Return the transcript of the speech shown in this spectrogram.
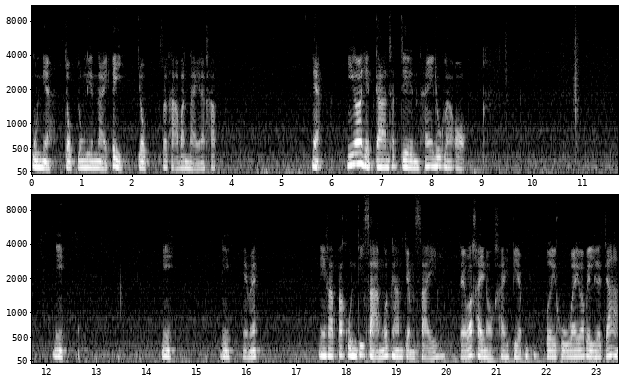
กุลเนี่ย จบโรงเรียนไหน เอ้ยจบสถาบันไหนนะครับ เนี่ย นี่ก็เหตุการณ์ชัดเจนให้ลูกลาออก นี่ นี่ นี่ เห็นไหมนี่ครับ พระคุณที่สามงดงามแจ่มใส แต่ว่าใครหนอใครเปรียบเปยครูไว้ว่าเป็นเรือจ้าง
